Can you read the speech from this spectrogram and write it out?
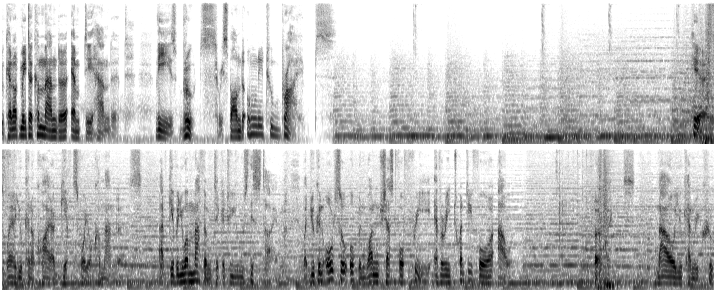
You cannot meet a commander empty-handed. These brutes respond only to bribes. Here is where you can acquire gifts for your commanders. I've given you a Mathom ticket to use this time, but you can also open one chest for free every 24 hours. Perfect. Now you can recruit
